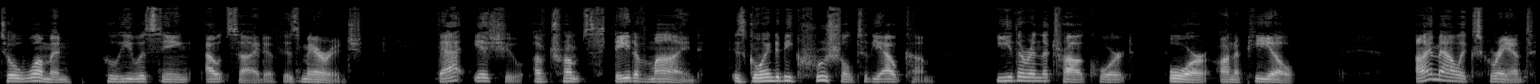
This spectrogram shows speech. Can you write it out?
to a woman who he was seeing outside of his marriage. That issue of Trump's state of mind is going to be crucial to the outcome, either in the trial court or on appeal. I'm Alex Grant,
